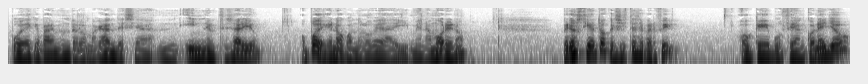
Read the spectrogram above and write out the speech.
puede que para mí un reloj más grande sea innecesario, o puede que no cuando lo vea y me enamore, ¿no? Pero es cierto que existe ese perfil, o que bucean con ello,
